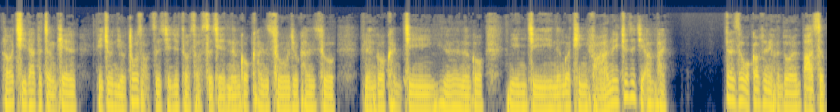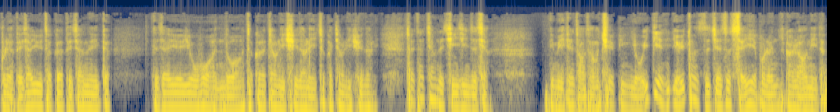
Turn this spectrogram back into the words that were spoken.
然后其他的整天。你就有多少时间就多少时间，能够看书就看书，能够看经，能能够念经，能够听法，你就自己安排。但是我告诉你，很多人把持不了。等一下又这个，等一下那一个，等下又诱惑很多。这个叫你去哪里，这个叫你去哪里。所以在这样的情形之下，你每天早上确定有一点有一段时间是谁也不能干扰你的。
